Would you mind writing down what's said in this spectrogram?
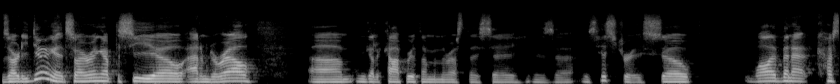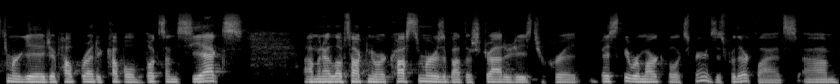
was already doing it. So I rang up the CEO, Adam Dorrell, um, and got a copy with him, and the rest they say is uh, is history. So while I've been at Customer Gauge, I've helped write a couple books on CX, um, and I love talking to our customers about their strategies to create basically remarkable experiences for their clients. Um,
